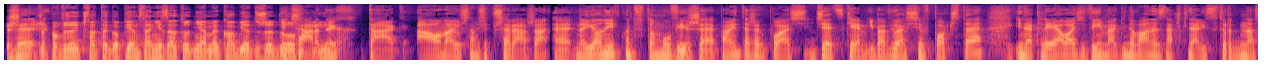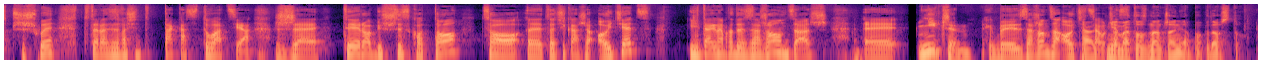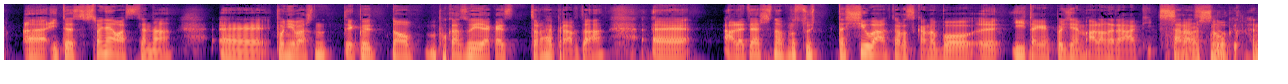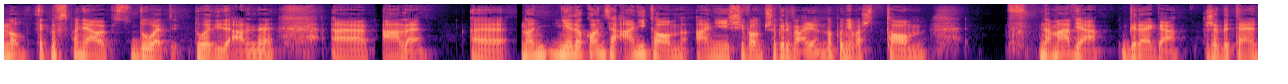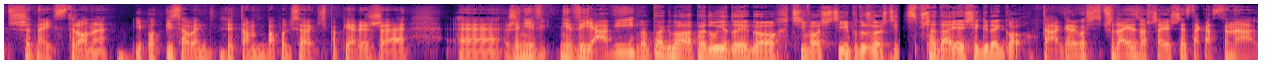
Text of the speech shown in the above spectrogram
że, Że powyżej czwartego piętra nie zatrudniamy kobiet, Żydów i czarnych, tak, a ona już tam się przeraża. E, No i on jej w końcu to mówi, że pamiętasz jak byłaś dzieckiem i bawiłaś się w pocztę i naklejałaś wyimaginowane znaczki na listy, które do nas przyszły, to teraz jest właśnie taka sytuacja, że ty robisz wszystko to, co, e, co ci każe ojciec i tak naprawdę zarządzasz e, niczym, jakby zarządza ojciec Tak, cały nie czas. ma to znaczenia po prostu. E, I to jest wspaniała scena, e, ponieważ jakby no, pokazuje, jaka jest trochę prawda, e, ale też no, po prostu ta siła aktorska, no bo e, i tak jak powiedziałem, Alan Rack, i Sarah Snook, Snook. no jakby wspaniały po prostu duet, duet idealny, e, ale e, no nie do końca ani Tom, ani Siobhan przegrywają, no ponieważ Tom namawia Grega, żeby ten przyszedł na ich stronę i podpisał, tam chyba podpisał jakieś papiery, że, e, że nie, nie wyjawi. No tak, no apeluje do jego chciwości i próżności. Sprzedaje się Grego. Tak, Grego się sprzedaje, zwłaszcza jeszcze jest taka scena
